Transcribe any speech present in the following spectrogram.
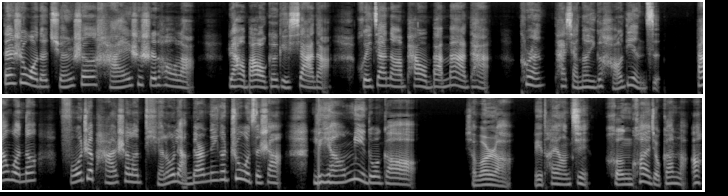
但是我的全身还是湿透了。然后把我哥给吓的，回家呢怕我爸骂他。突然他想到一个好点子，把我呢扶着爬上了铁路两边那个柱子上，两米多高。小妹儿啊，离太阳近，很快就干了啊。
